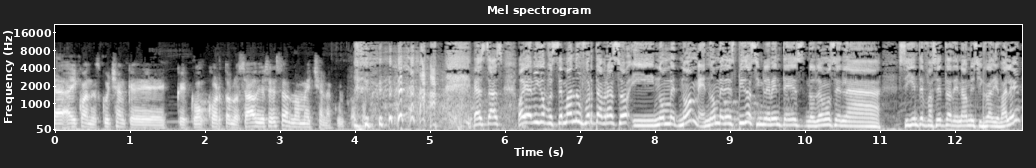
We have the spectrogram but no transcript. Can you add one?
ahí cuando escuchan que, que co- corto los audios, eso no me echen la culpa. ya estás. Oye, amigo, pues te mando un fuerte abrazo y no me, no me, no me despido, simplemente es, nos vemos en la siguiente faceta de Now Music Radio, ¿vale?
